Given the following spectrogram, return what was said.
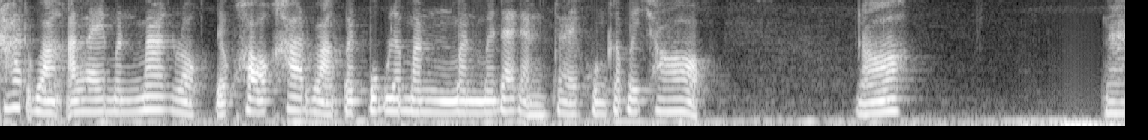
คาดหวังอะไรมันมากหรอก เดี๋ยวพอคาดหวังไปปุ๊บแล้วมันมันไม่ได้ดั่งใจคุณก็ไม่ชอบเนาะนะ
